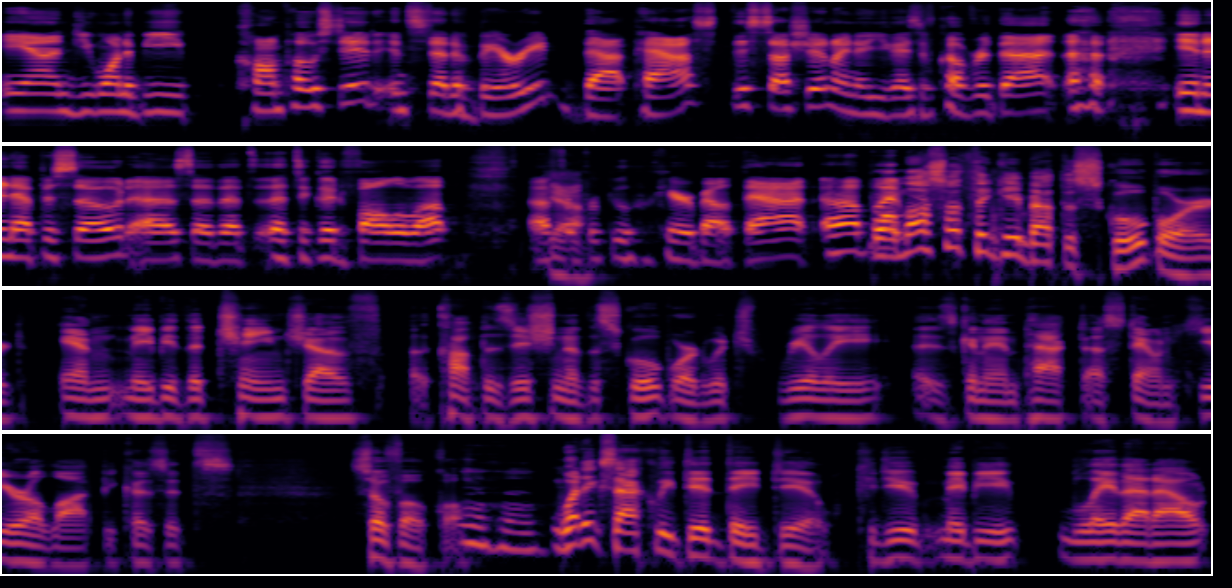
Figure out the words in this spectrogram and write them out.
and you want to be composted instead of buried. That passed this session. I know you guys have covered that in an episode, uh, so that's that's a good follow up uh, yeah. for, people who care about that. Uh, but well, I'm also thinking about the school board and maybe the change of uh, composition of the school board, which really is going to impact us down here a lot because it's so vocal. Mm-hmm. What exactly did they do? Could you maybe lay that out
